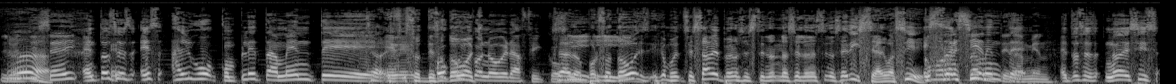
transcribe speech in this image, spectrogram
El Ah. 26... Entonces es algo completamente Claro, eh, eso de poco iconográfico. Claro, Sí, por y- sotoboche, es como se sabe, pero no se, no, no se, lo- no se dice, algo así. Como Exactamente. reciente también. Entonces, no decís,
